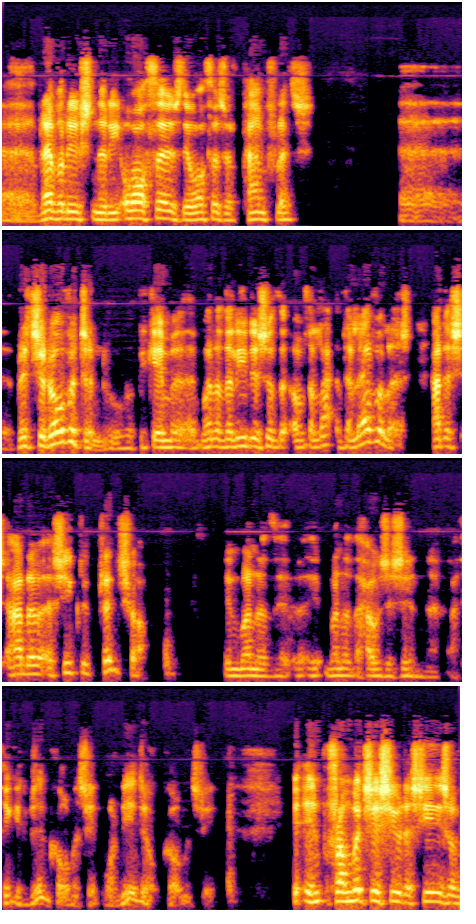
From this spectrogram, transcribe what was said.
uh, revolutionary authors, the authors of pamphlets. Uh, Richard Overton, who became uh, one of the leaders of the of the, the Levelers, had a had a, a, secret print shop in one of the one of the houses in uh, I think it was in Coleman Street, or near Coleman Street, in, from which issued a series of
